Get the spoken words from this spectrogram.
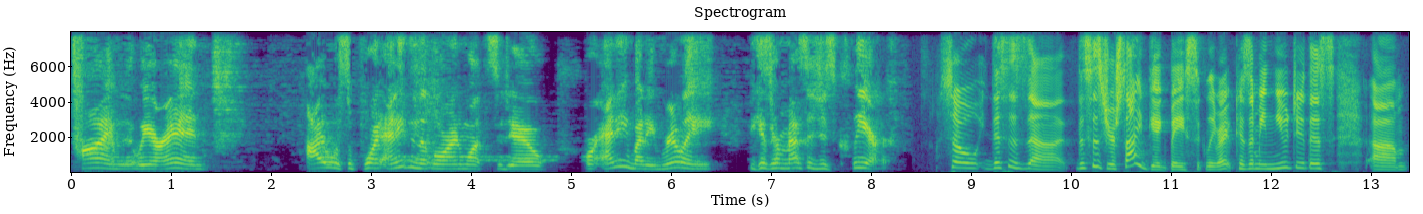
time that we are in, I will support anything that Lauren wants to do or anybody really because her message is clear. So this is uh this is your side gig basically, right? Because I mean, you do this um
